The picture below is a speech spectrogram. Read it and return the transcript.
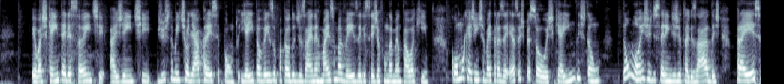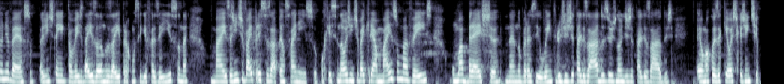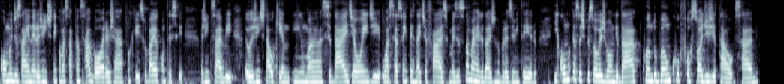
eu acho que é interessante a gente justamente olhar para esse ponto. E aí talvez o papel do designer mais uma vez ele seja fundamental aqui. Como que a gente vai trazer essas pessoas que ainda estão tão longe de serem digitalizadas para esse universo. A gente tem talvez 10 anos aí para conseguir fazer isso, né? Mas a gente vai precisar pensar nisso, porque senão a gente vai criar mais uma vez uma brecha, né, no Brasil entre os digitalizados e os não digitalizados é uma coisa que eu acho que a gente, como designer, a gente tem que começar a pensar agora já, porque isso vai acontecer. A gente sabe, a gente está o quê? Em uma cidade onde o acesso à internet é fácil, mas isso não é uma realidade no Brasil inteiro. E como que essas pessoas vão lidar quando o banco for só digital, sabe?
